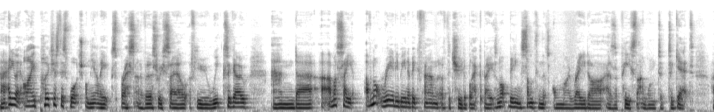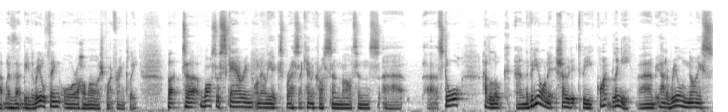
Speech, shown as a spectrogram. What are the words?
Uh, anyway I purchased this watch on the AliExpress anniversary sale a few weeks ago and uh, I must say I've not really been a big fan of the Tudor Black Bay. It's not been something that's on my radar as a piece that I wanted to get uh, whether that be the real thing or a homage, quite frankly. But uh, whilst I was scouring on AliExpress, I came across San Martin's uh, uh, store, had a look, and the video on it showed it to be quite blingy. Um, it had a real nice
